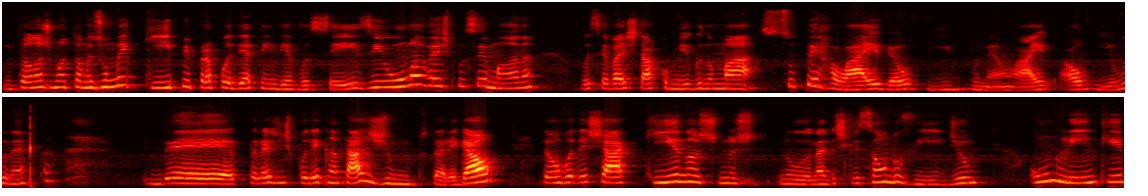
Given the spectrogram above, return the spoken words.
Então, nós montamos uma equipe para poder atender vocês e uma vez por semana você vai estar comigo numa super live ao vivo, né? Live ao vivo, né? É, para a gente poder cantar junto, tá legal? Então eu vou deixar aqui nos, nos, no, na descrição do vídeo um link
